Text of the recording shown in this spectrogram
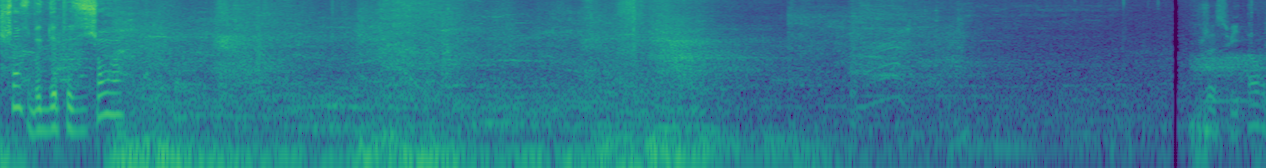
Chiant ce bug de position là. Je suis hors de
